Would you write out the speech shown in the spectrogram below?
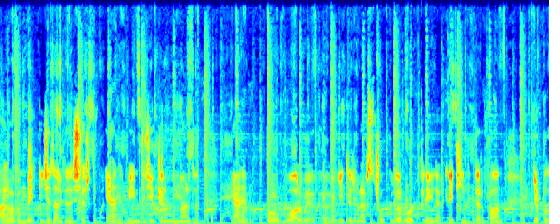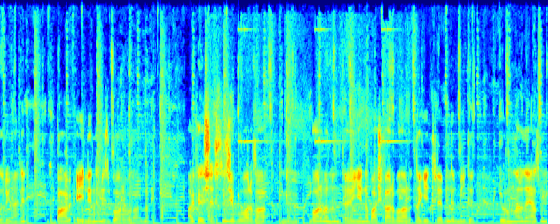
hadi bakalım bekleyeceğiz arkadaşlar. Yani benim diyeceklerim bunlardı. Yani bu, bu arabayı e, getirirlerse çok güzel roleplayler, etkinlikler falan yapılır yani. Abi eğleniriz bu arabalarla. Arkadaşlar sizce bu araba hmm, bu arabanın e, yerine başka arabalar da getirebilir miydi? Yorumlara da yazmayı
